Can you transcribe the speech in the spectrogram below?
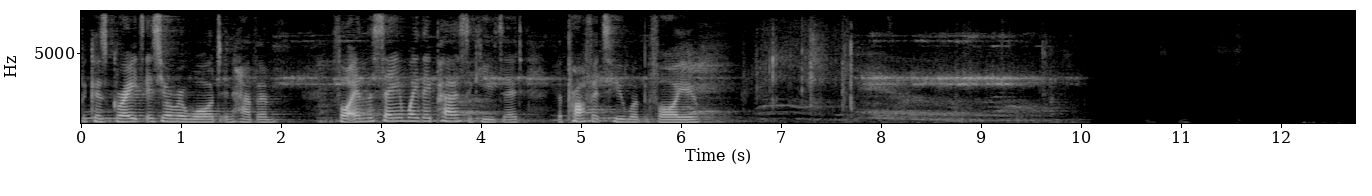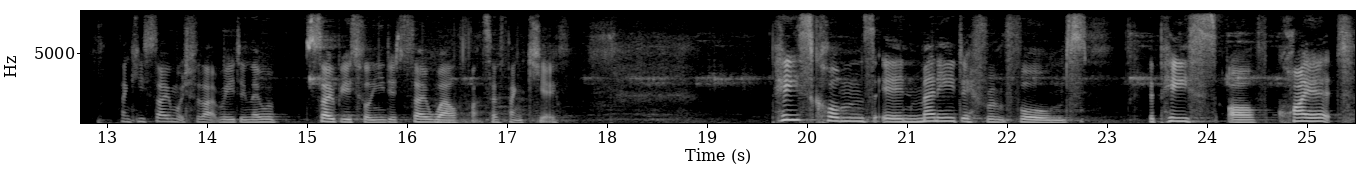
because great is your reward in heaven. For in the same way they persecuted the prophets who were before you. Thank you so much for that reading. They were so beautiful and you did so well. So thank you. Peace comes in many different forms the peace of quiet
